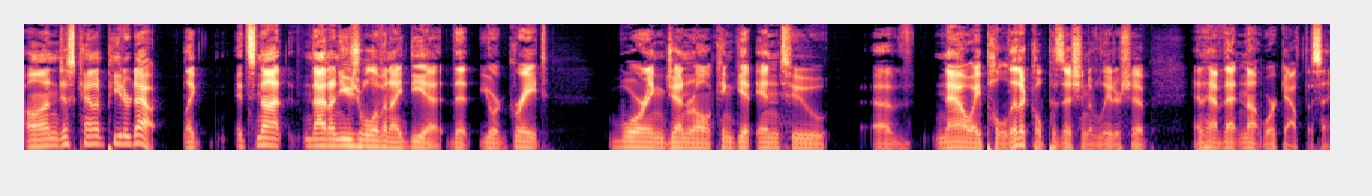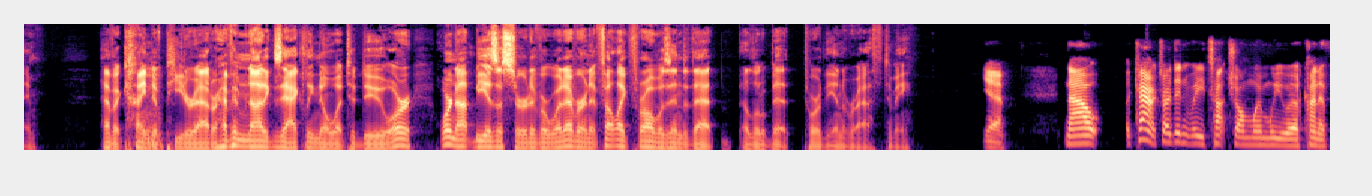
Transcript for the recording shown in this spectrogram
on, just kind of petered out. Like it's not that unusual of an idea that your great warring general can get into uh, now a political position of leadership and have that not work out the same. Have it kind of peter out, or have him not exactly know what to do, or or not be as assertive or whatever. And it felt like Thrall was into that a little bit toward the end of Wrath to me. Yeah. Now, a character I didn't really touch on when we were kind of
